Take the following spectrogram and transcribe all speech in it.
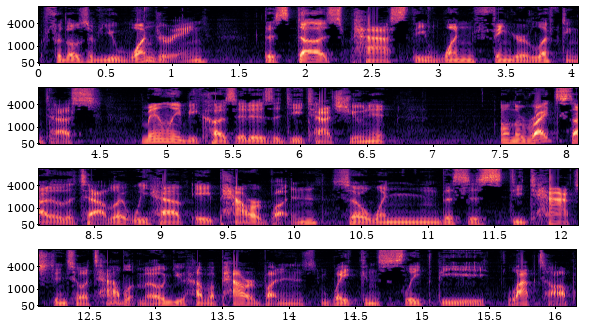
for those of you wondering, this does pass the one finger lifting test, mainly because it is a detached unit on the right side of the tablet, we have a power button. So when this is detached into a tablet mode, you have a power button to wake and sleep the laptop.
